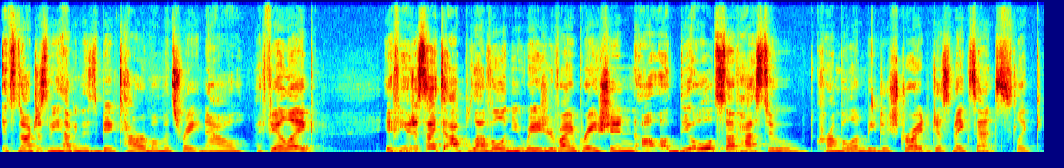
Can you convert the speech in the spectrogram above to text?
it's not just me having these big tower moments right now. I feel like if you decide to up level and you raise your vibration, uh, the old stuff has to crumble and be destroyed. It just makes sense. Like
